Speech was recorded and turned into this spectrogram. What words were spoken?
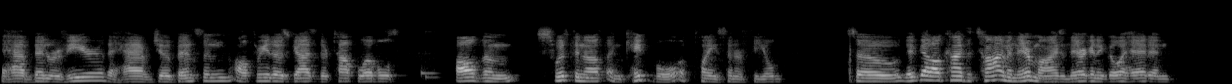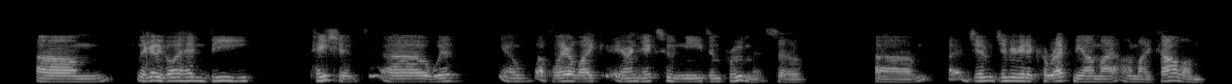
They have Ben Revere. They have Joe Benson. All three of those guys at their top levels, all of them swift enough and capable of playing center field. So they've got all kinds of time in their minds, and they're going to go ahead and um, they're going to go ahead and be patient uh, with you know a player like Aaron Hicks who needs improvement. So um, Jim, Jim, you're going to correct me on my on my column.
